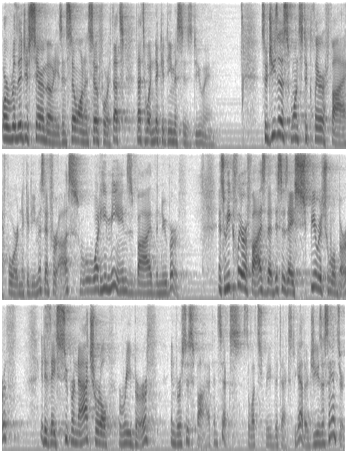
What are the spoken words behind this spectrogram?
or religious ceremonies, and so on and so forth. That's, that's what Nicodemus is doing. So Jesus wants to clarify for Nicodemus and for us what he means by the new birth. And so he clarifies that this is a spiritual birth, it is a supernatural rebirth in verses 5 and 6. So let's read the text together. Jesus answered.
